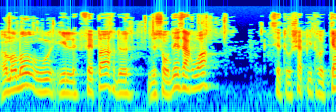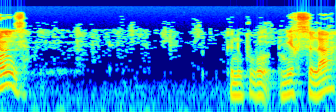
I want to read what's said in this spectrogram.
un moment où il fait part de, son désarroi, c'est au chapitre 15, que nous pouvons lire cela.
